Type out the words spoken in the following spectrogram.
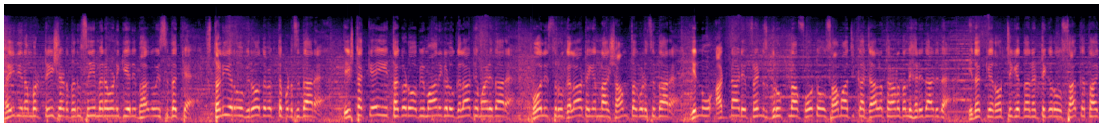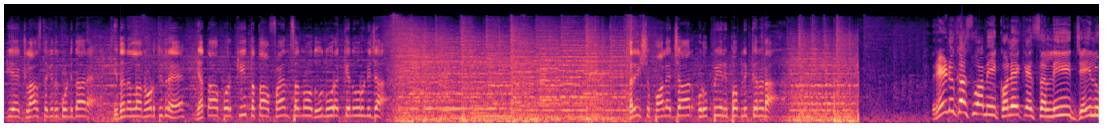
ಖೈದಿ ನಂಬರ್ ಟಿ ಶರ್ಟ್ ಧರಿಸಿ ಮೆರವಣಿಗೆಯಲ್ಲಿ ಭಾಗವಹಿಸಿದ್ದಕ್ಕೆ ಸ್ಥಳೀಯರು ವಿರೋಧ ವ್ಯಕ್ತಪಡಿಸಿದ್ದಾರೆ. ಇಷ್ಟಕ್ಕೆ ಈ ತಗಡು ಅಭಿಮಾನಿಗಳು ಗಲಾಟೆ ಮಾಡಿದ್ದಾರೆ. ಪೊಲೀಸರು ಗಲಾಟೆಯನ್ನ ಶಾಂತಗೊಳಿಸಿದ್ದಾರೆ. ಇನ್ನು ಅಡ್ನಾಡಿ ಫ್ರೆಂಡ್ಸ್ ಗ್ರೂಪ್ನ ಫೋಟೋ ಸಾಮಾಜಿಕ ಜಾಲತಾಣದಲ್ಲಿ ಹರಿದಾಡಿದೆ. ಇದಕ್ಕೆ ರೊಚ್ಚಿಗೆದ್ದ ನೆಟ್ಟಿಗರು ಸಾಕತ್ತಾಗಿಯೇ ಕ್ಲಾಸ್ ತೆಗೆದುಕೊಂಡಿದ್ದಾರೆ. ಇದನ್ನೆಲ್ಲ ನೋಡ್ತಿದ್ರೆ ಯಥಾ ಪೊರ್ಕಿ ತಥಾ ಫ್ಯಾನ್ಸ್ ಅನ್ನೋದು ನೂರಕ್ಕೆ ನೂರು ನಿಜ. ಹರೀಶ್ ಪಾಲೆಚಾರ್, ಉಡುಪಿ, ರಿಪಬ್ಲಿಕ್ ಕನ್ನಡ. ರೇಣುಕಾಸ್ವಾಮಿ ಕೊಲೆ ಕೇಸಲ್ಲಿ ಜೈಲು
